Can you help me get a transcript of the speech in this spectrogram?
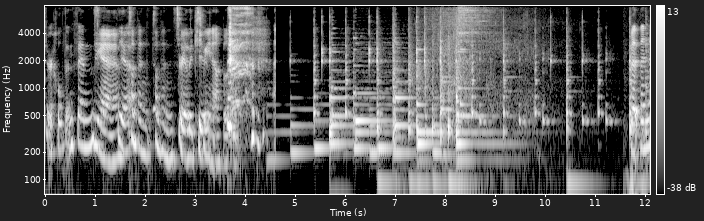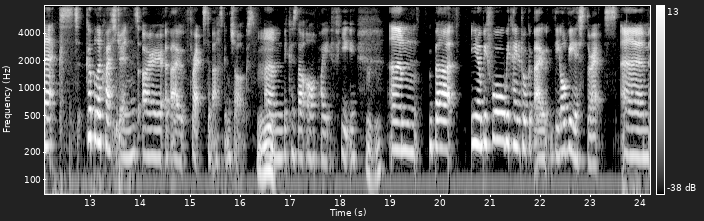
They're holding fins. yeah, Yeah. something something It's really to cute. sweeten it up a bit. But the next couple of questions are about threats to basking sharks, Mm. um, because there are quite a few. hmm Um, but you know, before we kind of talk about the obvious threats, um,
